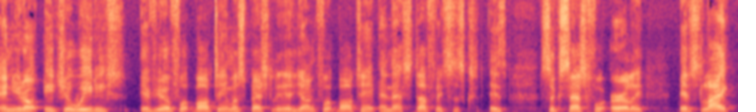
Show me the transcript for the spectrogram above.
and you don't eat your Wheaties, if you're a football team, especially a young football team, and that stuff is is successful early, it's like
